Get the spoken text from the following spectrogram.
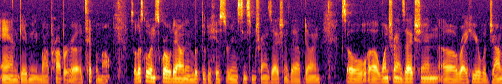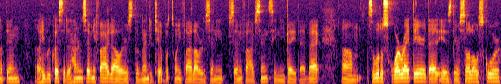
and gave me my proper uh, tip amount. So let's go ahead and scroll down and look through the history and see some transactions that I've done. So uh, one transaction uh, right here with Jonathan, uh, he requested $175. The lender tip was $25.75 and he paid that back. Um, it's a little score right there. That is their solo score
